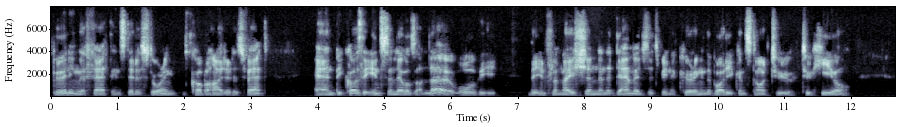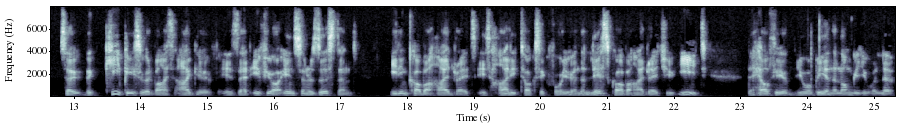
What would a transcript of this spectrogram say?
burning the fat instead of storing carbohydrate as fat. And because the insulin levels are low, all the the inflammation and the damage that's been occurring in the body can start to to heal. So the key piece of advice I give is that if you are insulin resistant, eating carbohydrates is highly toxic for you, and the less carbohydrates you eat, the healthier you will be and the longer you will live.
